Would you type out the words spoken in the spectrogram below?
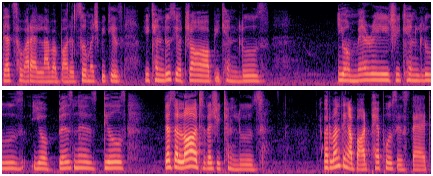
that's what I love about it so much because you can lose your job, you can lose your marriage, you can lose your business deals. There's a lot that you can lose. But one thing about purpose is that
